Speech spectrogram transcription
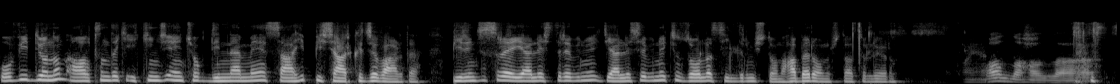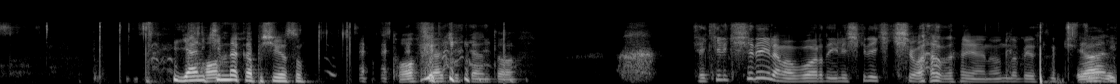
O videonun altındaki ikinci en çok dinlenmeye sahip bir şarkıcı vardı. Birinci sıraya yerleştirebilmek, yerleşebilmek için zorla sildirmişti onu. Haber olmuştu hatırlıyorum. Allah Allah. yani Oh. kimle kapışıyorsun? tuhaf gerçekten tuhaf. Tekil kişi değil ama bu arada ilişkide iki kişi vardı yani onu da belirtmek istedim. Yani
